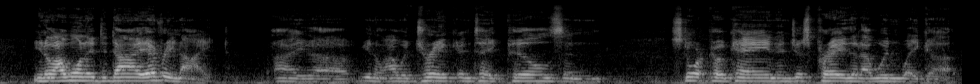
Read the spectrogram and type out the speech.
you know, I wanted to die every night. I, uh, you know, I would drink and take pills and snort cocaine and just pray that I wouldn't wake up.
